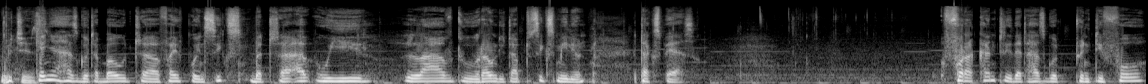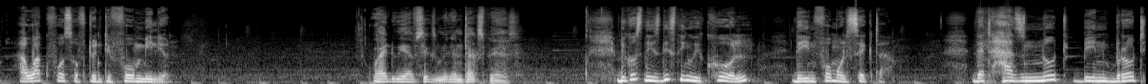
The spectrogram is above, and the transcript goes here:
Which is Kenya has got about uh, 5.6, but uh, we love to round it up to 6 million taxpayers. For a country that has got 24, a workforce of 24 million. Why do we have 6 million taxpayers? Because there's this thing we call the informal sector that has not been brought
